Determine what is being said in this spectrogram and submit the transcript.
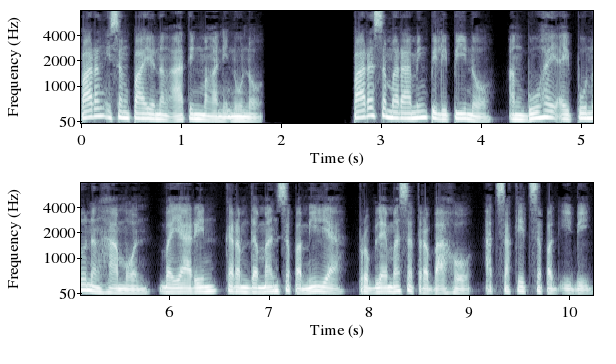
Parang isang payo ng ating mga ninuno. Para sa maraming Pilipino, ang buhay ay puno ng hamon, bayarin, karamdaman sa pamilya, problema sa trabaho, at sakit sa pag-ibig.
